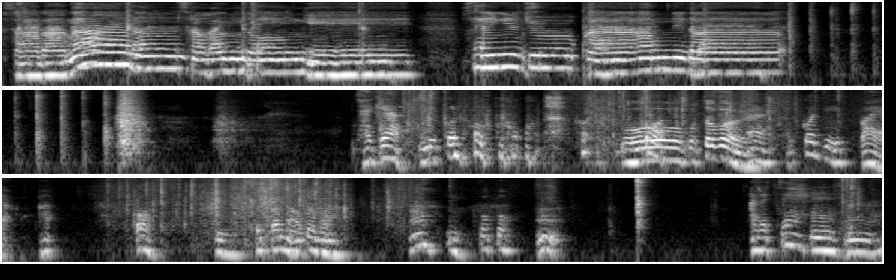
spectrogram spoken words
사랑하는 성동기 생일 축하합니다. 자기야 이거 넣고 오, 꽃다발. 네, 꽃이 이뻐요. 아, 꽃. 그거 넣고. 꽃다발. 어? 응, 뽀뽀. 응. 알았지? 응. 응.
